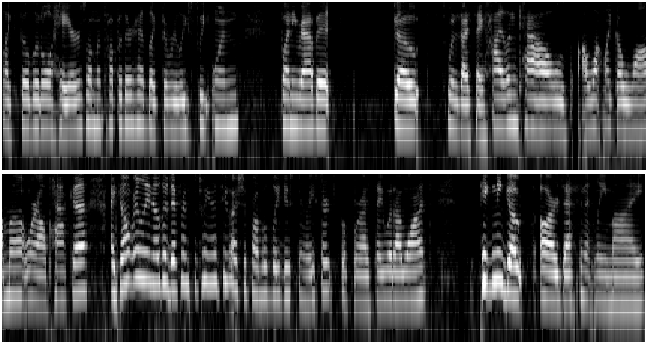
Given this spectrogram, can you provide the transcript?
like the little hairs on the top of their head like the really sweet ones bunny rabbits goats. What did I say? Highland cows. I want like a llama or alpaca. I don't really know the difference between the two. I should probably do some research before I say what I want. Pygmy goats are definitely my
